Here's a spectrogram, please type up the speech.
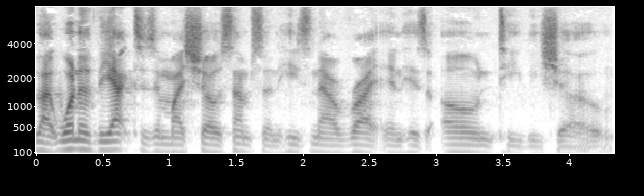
like one of the actors in my show, Samson, he's now writing his own TV show,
